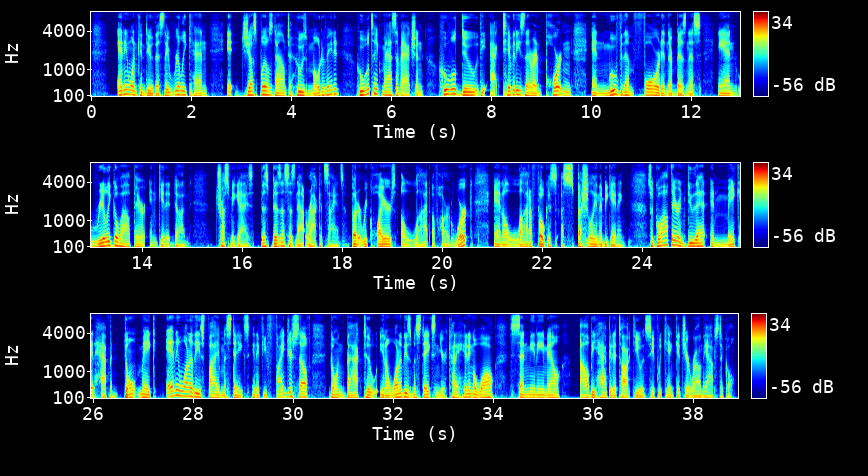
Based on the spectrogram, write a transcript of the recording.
Anyone can do this. They really can. It just boils down to who's motivated, who will take massive action, who will do the activities that are important and move them forward in their business and really go out there and get it done. Trust me, guys, this business is not rocket science, but it requires a lot of hard work and a lot of focus, especially in the beginning. So go out there and do that and make it happen. Don't make any one of these five mistakes and if you find yourself going back to you know one of these mistakes and you're kind of hitting a wall send me an email. I'll be happy to talk to you and see if we can't get you around the obstacle.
